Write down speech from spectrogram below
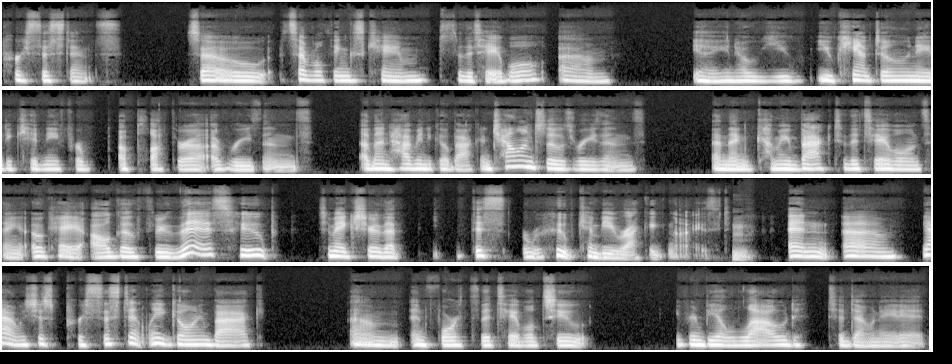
persistence. So several things came to the table. Um, you, know, you know, you you can't donate a kidney for a plethora of reasons, and then having to go back and challenge those reasons, and then coming back to the table and saying, "Okay, I'll go through this hoop to make sure that this hoop can be recognized." Hmm. And um, yeah, I was just persistently going back um, and forth to the table to even be allowed to donate it.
